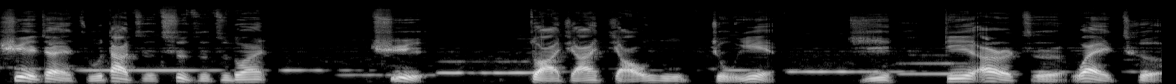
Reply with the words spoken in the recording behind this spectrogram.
穴在足大趾、次趾之端。去爪甲角乳九叶及第二指外侧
